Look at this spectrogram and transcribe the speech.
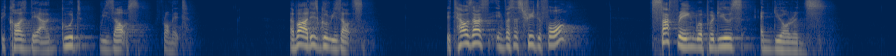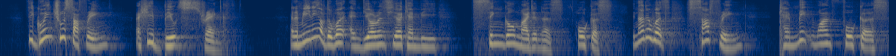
because there are good results from it. And what are these good results? It tells us in verses 3 to 4 suffering will produce endurance. See, going through suffering actually builds strength. And the meaning of the word endurance here can be single mindedness, focus. In other words, suffering can make one focus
